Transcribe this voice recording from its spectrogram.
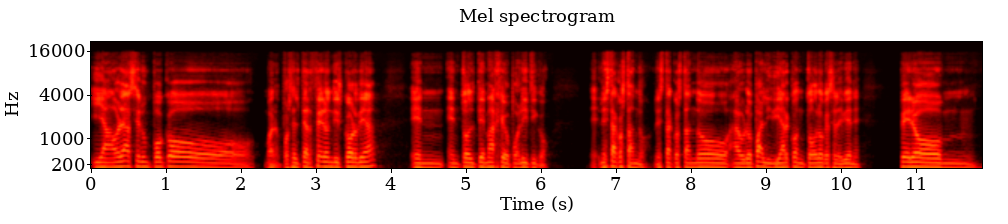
y ahora ser un poco, bueno, pues el tercero en discordia en, en todo el tema geopolítico. Eh, le está costando, le está costando a Europa lidiar con todo lo que se le viene. Pero, mm,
